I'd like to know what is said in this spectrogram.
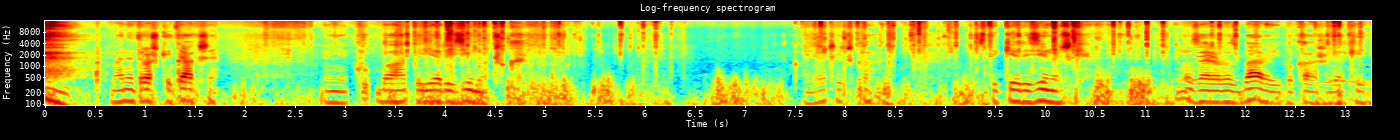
в мене трошки тягше. Мені багато є резиночок. Колечечко. Ось такі резиночки. Ну, зараз розберу і покажу, який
